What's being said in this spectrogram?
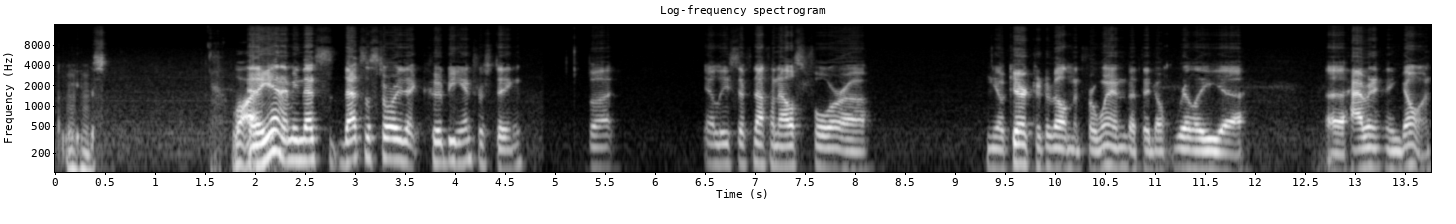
Let me Mhm. just Well, and I, again, I mean that's that's a story that could be interesting, but at least if nothing else for uh, you know character development for Winn, but they don't really uh, uh, have anything going.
